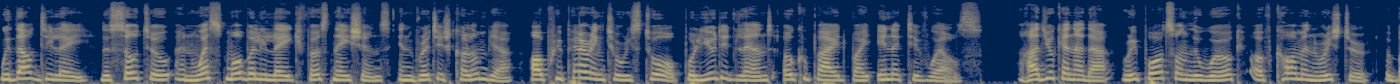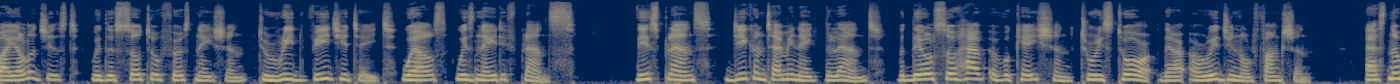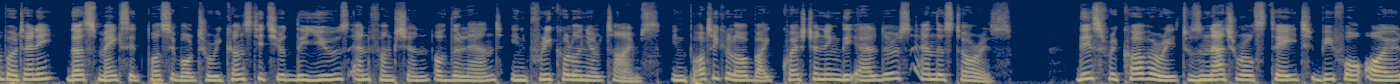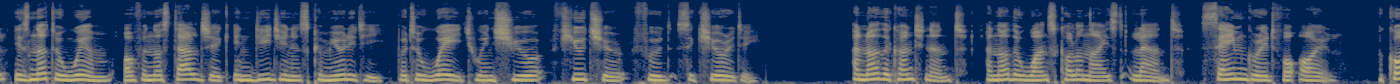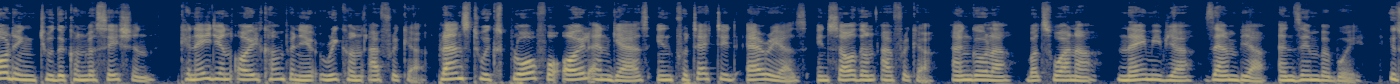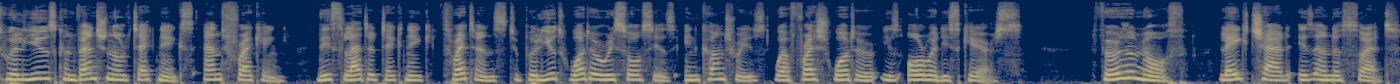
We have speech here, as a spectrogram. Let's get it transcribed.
Without delay, the Saulteau and West Moberly Lake First Nations in British Columbia are preparing to restore polluted land occupied by inactive wells. Radio Canada reports on the work of Carmen Richter, a biologist with the Saulteau First Nation, to revegetate wells with native plants. These plants decontaminate the land, but they also have a vocation to restore their original function. Ethnobotany thus makes it possible to reconstitute the use and function of the land in pre colonial times, in particular by questioning the elders and the stories. This recovery to the natural state before oil is not a whim of a nostalgic indigenous community, but a way to ensure future food security. Another continent, another once colonized land, same grid for oil. According to the conversation, Canadian oil company ReconAfrica plans to explore for oil and gas in protected areas in southern Africa, Angola, Botswana, Namibia, Zambia, and Zimbabwe. It will use conventional techniques and fracking. This latter technique threatens to pollute water resources in countries where fresh water is already scarce. Further north, Lake Chad is under threat.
